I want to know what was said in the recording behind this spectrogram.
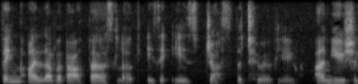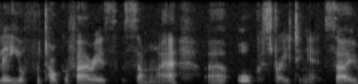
thing that I love about First Look is it is just the two of you. And usually, your photographer is somewhere uh, orchestrating it. So,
